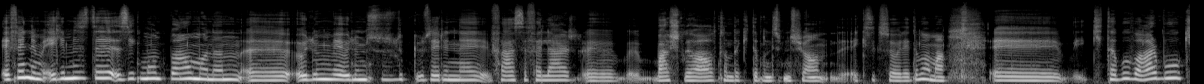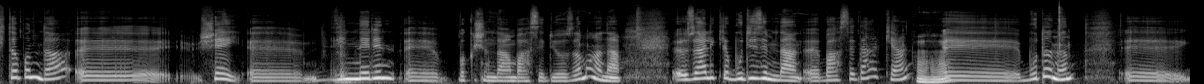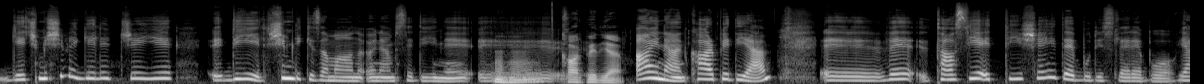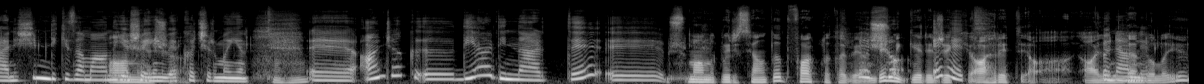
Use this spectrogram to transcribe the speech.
Efendim elimizde Zygmunt Bauman'ın e, Ölüm ve Ölümsüzlük üzerine felsefeler e, başlığı altında kitabın ismini şu an eksik söyledim ama e, kitabı var. Bu kitabın da e, şey e, dinlerin e, bakışından bahsediyor zamana. Özellikle Budizm'den e, bahsederken e, Buda'nın e, geçmişi ve geleceği e, değil, şimdiki zamanı önemsediğini. E, Hı hı. Carpe diem. Aynen, carpe diem. E, ve tavsiye ettiği şey de Budistlere bu. Yani şimdiki zamanı Anı yaşayın yaşa. ve kaçırmayın. Hı hı. E, ancak e, diğer dinlerde e, Müslümanlık ve Hristiyanlık da farklı tabii yani E, değil şu- mi? Gelecek evet. ahiret aleminden Önemli. dolayı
